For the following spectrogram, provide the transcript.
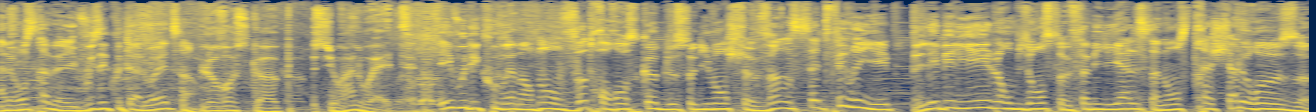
Allez, on se réveille. Vous écoutez Alouette. L'horoscope sur Alouette. Et vous découvrez maintenant votre horoscope de ce dimanche 27 février. Les béliers, l'ambiance familiale s'annonce très chaleureuse.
